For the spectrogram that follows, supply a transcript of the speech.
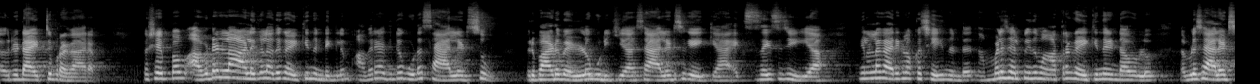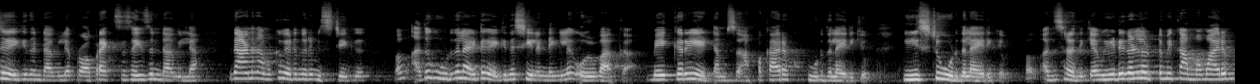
ഒരു ഡയറ്റ് പ്രകാരം. പക്ഷേ ഇപ്പം അവിടെയുള്ള ആളുകൾ അത് കഴിക്കുന്നുണ്ടെങ്കിലും അവരതിന്റെ കൂടെ സാലഡ്സും ഒരുപാട് വെള്ളം കുടിക്കുക സാലഡ്സ് കഴിക്കുക എക്സസൈസ് ചെയ്യുക ഇങ്ങനെയുള്ള കാര്യങ്ങളൊക്കെ ചെയ്യുന്നുണ്ട്. നമ്മൾ ചിലപ്പോൾ ഇത് മാത്രം കഴിക്കുന്നേ ഉണ്ടാവുള്ളൂ. നമ്മൾ സാലഡ്സ് കഴിക്കുന്നുണ്ടാവില്ല പ്രോപ്പർ എക്സസൈസ് ഉണ്ടാവില്ല. ഇതാണ് നമുക്ക് വരുന്നൊരു മിസ്റ്റേക്ക് അപ്പം അത് കൂടുതലായിട്ട് കഴിക്കുന്ന ശീലം ഉണ്ടെങ്കിൽ ഒഴിവാക്കുക. ബേക്കറി ഐറ്റംസ് അപ്പക്കാരൊക്കെ കൂടുതലായിരിക്കും. ഈസ്റ്റ് കൂടുതലായിരിക്കും. അപ്പം അത് ശ്രദ്ധിക്കുക. വീടുകളിൽ ഒട്ടുമിക്ക അമ്മമാരും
